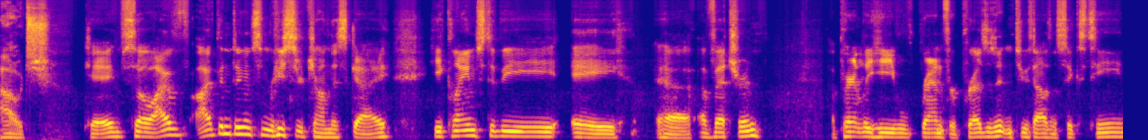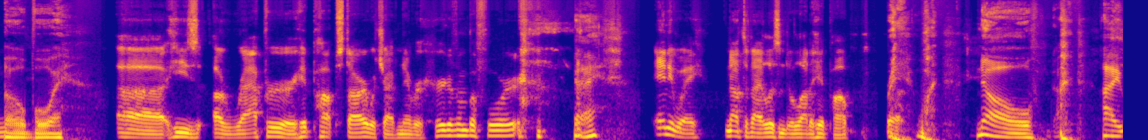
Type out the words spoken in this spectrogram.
Ouch. Okay, so I've I've been doing some research on this guy. He claims to be a uh, a veteran. Apparently, he ran for president in 2016. Oh boy. Uh, he's a rapper or hip hop star, which I've never heard of him before. Okay. anyway, not that I listen to a lot of hip hop. No, I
